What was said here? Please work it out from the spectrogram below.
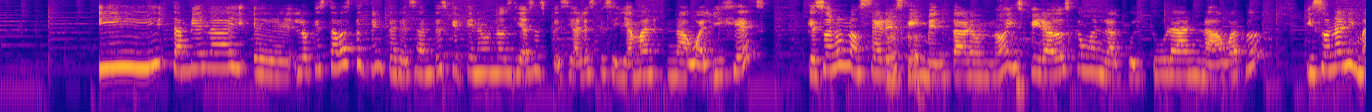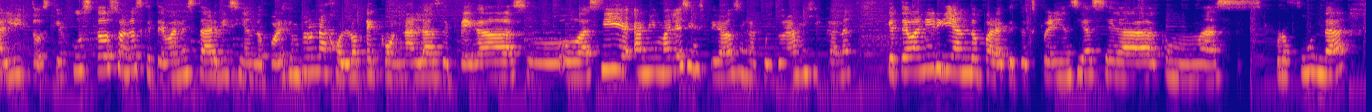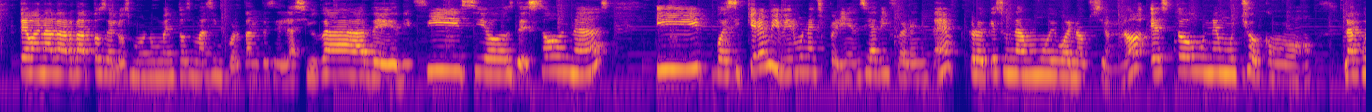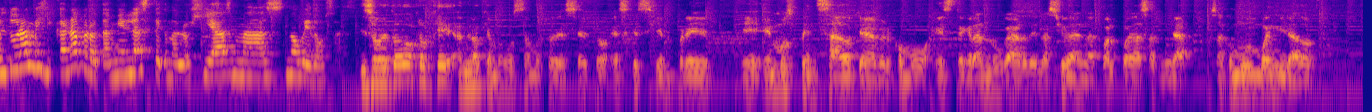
y también hay, eh, lo que está bastante interesante es que tienen unos guías especiales que se llaman nahualijes, que son unos seres que inventaron, ¿no? Inspirados como en la cultura náhuatl. Y son animalitos que justo son los que te van a estar diciendo, por ejemplo, un ajolote con alas de Pegaso o así, animales inspirados en la cultura mexicana que te van a ir guiando para que tu experiencia sea como más profunda te van a dar datos de los monumentos más importantes de la ciudad, de edificios, de zonas. Y pues si quieren vivir una experiencia diferente, creo que es una muy buena opción, ¿no? Esto une mucho como la cultura mexicana, pero también las tecnologías más novedosas. Y sobre todo creo que a mí lo que me gusta mucho de Centro es que siempre eh, hemos pensado que va a haber como este gran lugar de la ciudad en la cual puedas admirar, o sea, como un buen mirador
